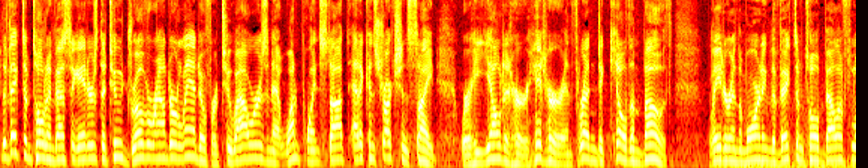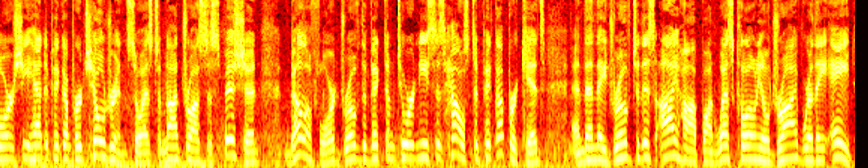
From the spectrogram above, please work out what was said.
The victim told investigators the two drove around Orlando for two hours and at one point stopped at a construction site where he yelled at her, hit her, and threatened to kill them both. Later in the morning, the victim told Bellaflor she had to pick up her children so as to not draw suspicion. Bellaflor drove the victim to her niece's house to pick up her kids, and then they drove to this IHOP on West Colonial Drive where they ate.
